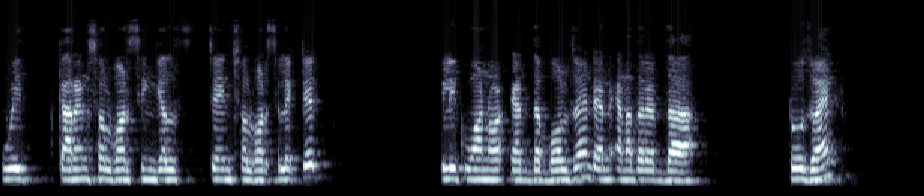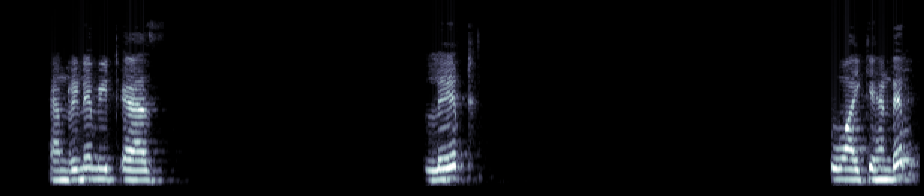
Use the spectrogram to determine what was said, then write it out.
with current solver single chain solver selected. Click one at the ball joint and another at the toe joint. And rename it as left to IK handle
